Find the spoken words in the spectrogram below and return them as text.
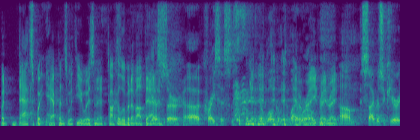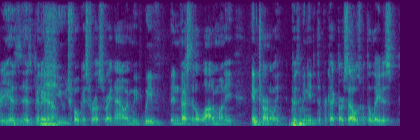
but that's what happens with you isn't it talk a little bit about that Yes, sir. Uh, crisis. Welcome to my world. right right right Um, cybersecurity has, has been Yeah. a huge focus for us right now, and we've we've invested a lot of money internally because Mm-hmm. we needed to protect ourselves with the latest,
